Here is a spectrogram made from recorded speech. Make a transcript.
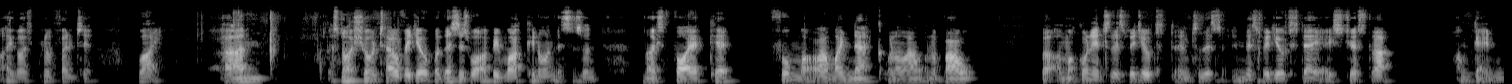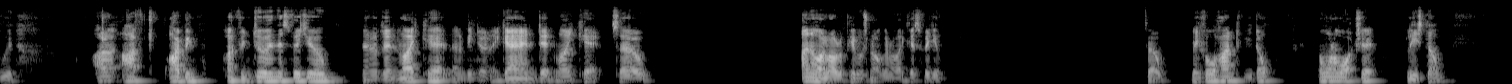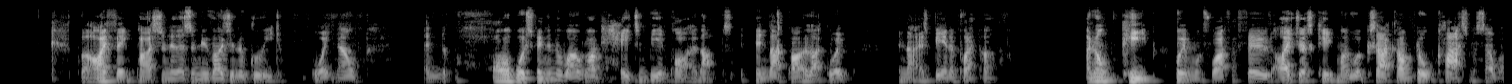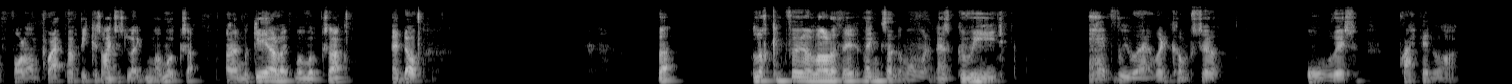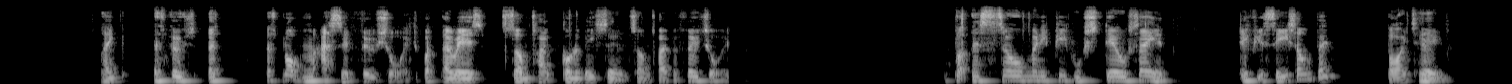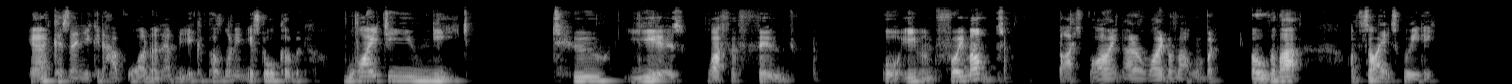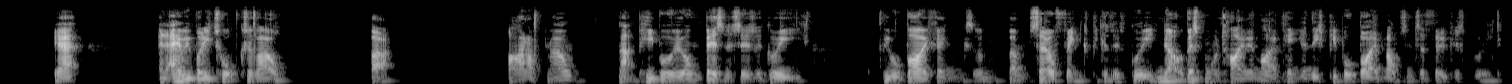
Hi guys, Friends here. Right, um, it's not a show and tell video, but this is what I've been working on. This is a nice fire kit my, around my neck when I'm out and about. But I'm not going into this video into this in this video today. It's just that I'm getting. I, I've I've been I've been doing this video, then I didn't like it, then I've been doing it again, didn't like it. So I know a lot of people's not going to like this video. So beforehand, if you don't don't want to watch it, please don't. But I think personally there's a new version of greed right now. And the horriblest thing in the world, I'm hating being part of that in that part of that group, and that is being a prepper. I don't keep pretty much worth of food. I just keep my rucksack. I don't class myself a full-on prepper because I just like my rucksack. I like my gear. I like my rucksack. End of. But looking through a lot of things at the moment, there's greed everywhere when it comes to all this prepping like like there's food there's, there's not massive food shortage but there is some type going to be soon some type of food shortage. But there's so many people still saying if you see something buy two. Yeah because then you can have one and then you can put one in your store cupboard. Why do you need two years worth of food? Or even three months? That's fine i don't mind on that one but over that i'm sorry it's greedy. Yeah and everybody talks about that. I don't know that people who own businesses are greed. People buy things and, and sell things because it's greed. No, this more time, in my opinion, these people buying mountains of food is greed.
